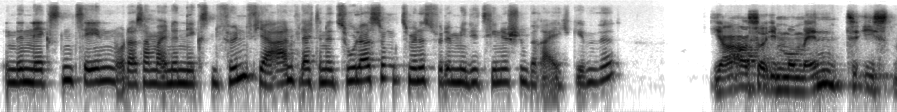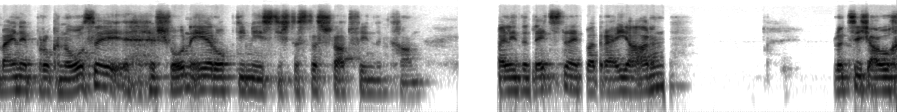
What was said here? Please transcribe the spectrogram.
in den nächsten zehn oder sagen wir in den nächsten fünf Jahren vielleicht eine Zulassung zumindest für den medizinischen Bereich geben wird? Ja, also im Moment ist meine Prognose schon eher optimistisch, dass das stattfinden kann. Weil in den letzten etwa drei Jahren plötzlich auch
